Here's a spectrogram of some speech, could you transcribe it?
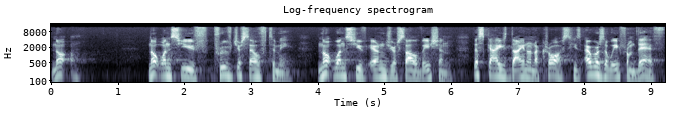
Not, not once you've proved yourself to me, not once you've earned your salvation. This guy's dying on a cross. He's hours away from death.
